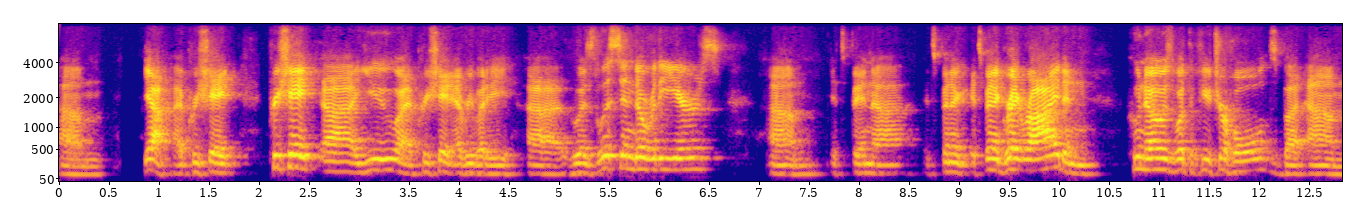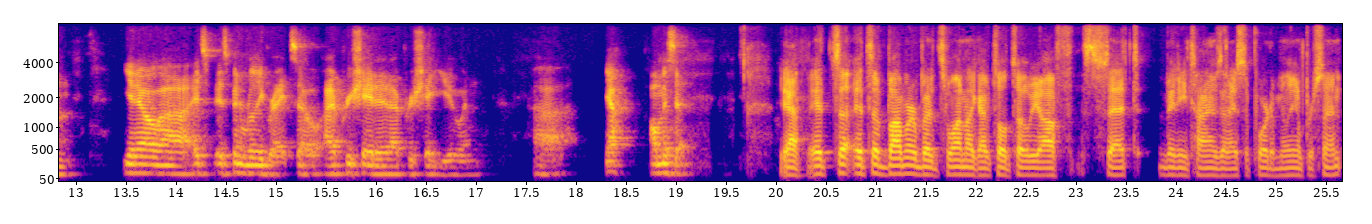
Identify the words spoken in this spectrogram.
um, yeah, I appreciate appreciate uh, you. I appreciate everybody uh, who has listened over the years. Um, it's been uh, it's been a it's been a great ride, and who knows what the future holds, but um, you know, uh, it's it's been really great. So I appreciate it. I appreciate you, and uh, yeah, I'll miss it. Yeah, it's a, it's a bummer, but it's one like I've told Toby off set many times that I support a million percent.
